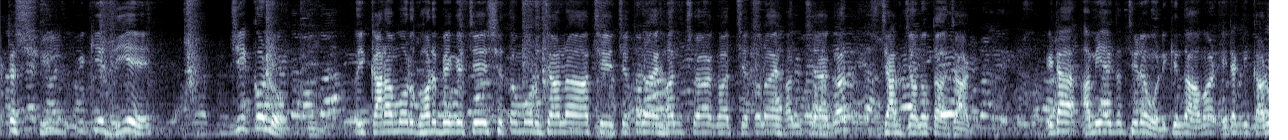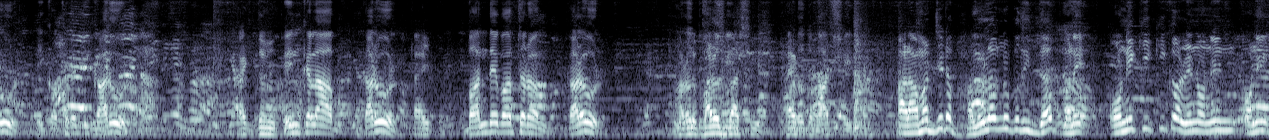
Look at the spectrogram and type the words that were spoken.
একটা শিল্পীকে দিয়ে যে কোনো। ওই কারামোর ঘর ভেঙেছে সে তো মোর জানা আছে। চেতনায় হানছে আঘাত চেতনায় হানছে আঘাত যাক জনতা যাক। এটা আমি একদম তৃণমূলী কিন্তু আমার এটা কি কারুর? এই কথাটা কি কারুর? একদম ইনকালাব কারুর? বন্দে মাতরম কারুর? ভারতবাসী, ভারতবাসী। আর আমার যেটা ভালো লাগল প্রদীপদা মানে অনেকেই কি করেন অনেক অনেক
